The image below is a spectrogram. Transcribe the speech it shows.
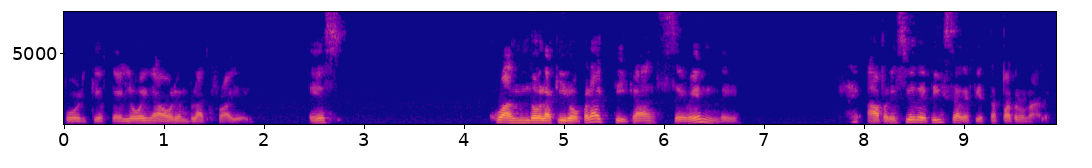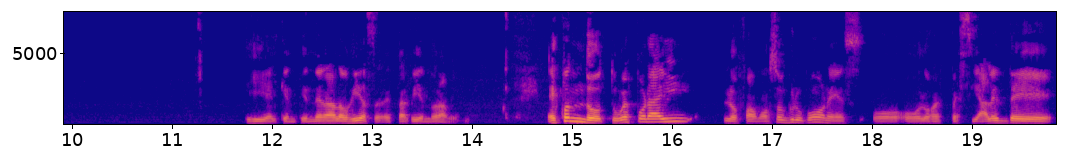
porque ustedes lo ven ahora en Black Friday, es cuando la quiropráctica se vende a precio de pizza de fiestas patronales y el que entiende analogía se debe estar viendo ahora mismo. Es cuando tú ves por ahí los famosos grupones o, los especiales de,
